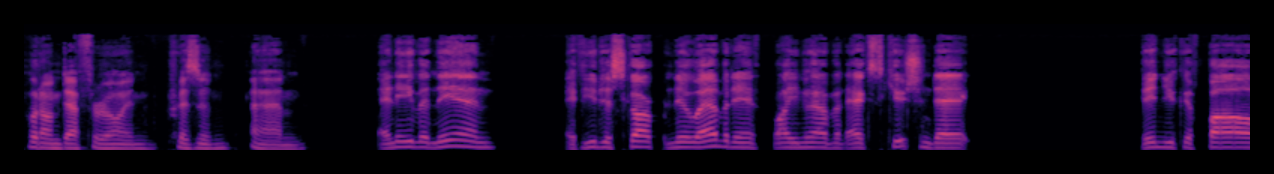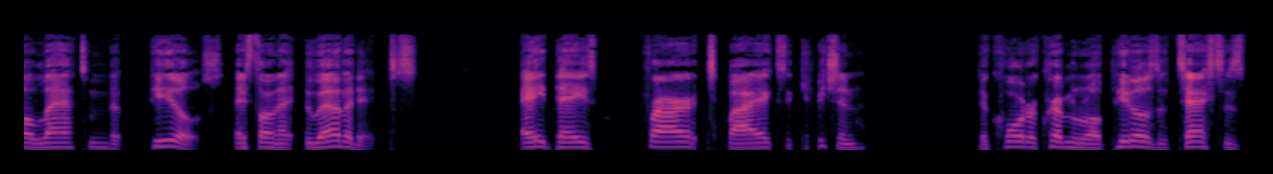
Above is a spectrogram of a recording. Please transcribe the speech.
put on death row in prison and. And even then, if you discover new evidence while you have an execution date, then you can file last minute appeals based on that new evidence. Eight days prior to my execution, the Court of Criminal Appeals of Texas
